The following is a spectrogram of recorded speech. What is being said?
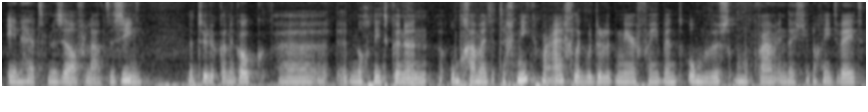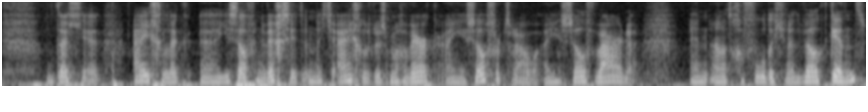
in het mezelf laten zien. Natuurlijk kan ik ook uh, nog niet kunnen omgaan met de techniek, maar eigenlijk bedoel ik meer van je bent onbewust onbekwaam en dat je nog niet weet dat je eigenlijk uh, jezelf in de weg zit en dat je eigenlijk dus mag werken aan je zelfvertrouwen, aan je zelfwaarde en aan het gevoel dat je het wel kent.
